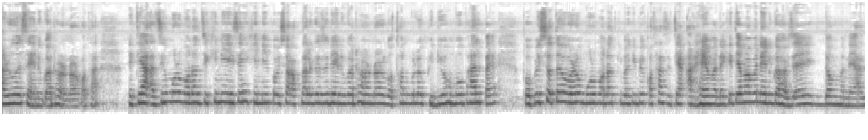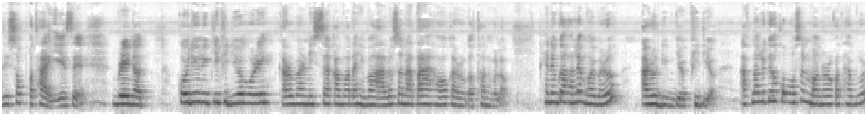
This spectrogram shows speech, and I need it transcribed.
আৰু আছে এনেকুৱা ধৰণৰ কথা। এতিয়া আজি মোৰ মনত যিখিনি আহিছে সেইখিনি কৈছোঁ। আপোনালোকে যদি এনেকুৱা ধৰণৰ গঠনমূলক ভিডিঅ'সমূহ ভাল পায় ভৱিষ্যতেও বাৰু মোৰ মনত কিবা কিবি কথা যেতিয়া আহে মানে কেতিয়াবা মানে এনেকুৱা হৈ যায় একদম মানে আজি চব কথা আহি আছে ব্ৰেইনত। কৈ দিওঁ নেকি ভিডিঅ' কৰি? কাৰোবাৰ নিশ্চয় কামত আহিব আলোচনা এটা হওক আৰু গঠনমূলক। সেনেকুৱা হ'লে মই বাৰু আৰু দিম দিয়ক ভিডিঅ' আপোনালোকেও ক'বচোন মনৰ কথাবোৰ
